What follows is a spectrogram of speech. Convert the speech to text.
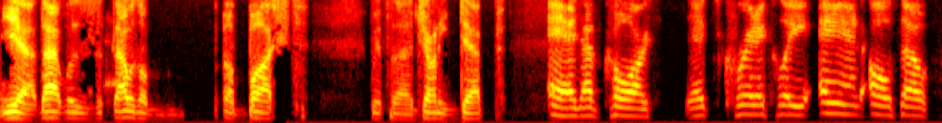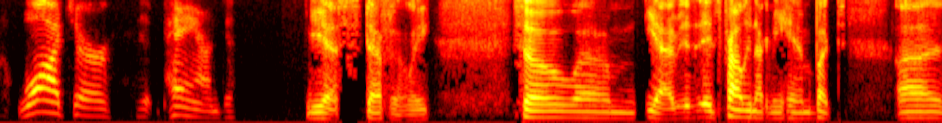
yeah, that was that was a a bust with uh, Johnny Depp, and of course it's critically and also Watcher panned. Yes, definitely. So um, yeah, it, it's probably not going to be him, but uh,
